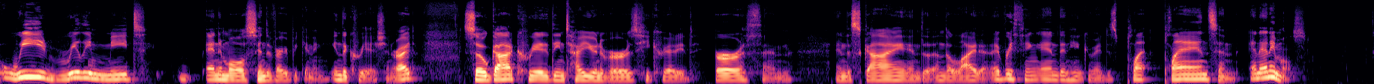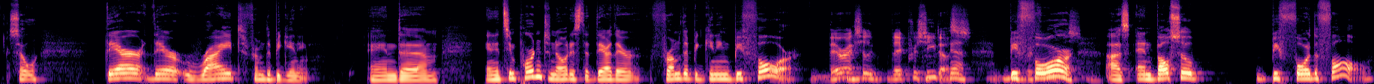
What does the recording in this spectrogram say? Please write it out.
we really meet animals in the very beginning, in the creation, right? So God created the entire universe. He created earth and and the sky and and the light and everything, and then He created pla- plants and, and animals. So they're they're right from the beginning, and um, and it's important to notice that they're there from the beginning before They're actually they precede us. yeah, before us. us, and also before the fall.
